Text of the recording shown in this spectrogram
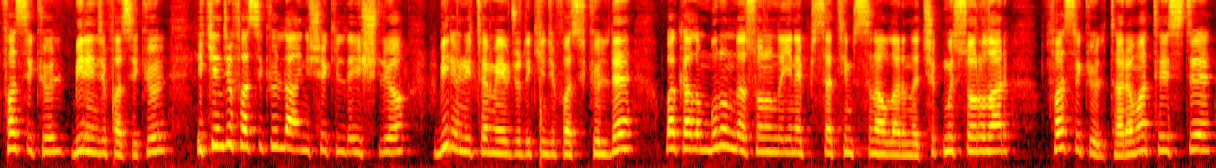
fasikül, birinci fasikül. İkinci fasikül de aynı şekilde işliyor. Bir ünite mevcut ikinci fasikülde. Bakalım bunun da sonunda yine PISA Teams sınavlarında çıkmış sorular. fasikül tarama testi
